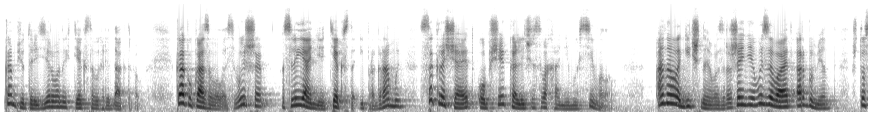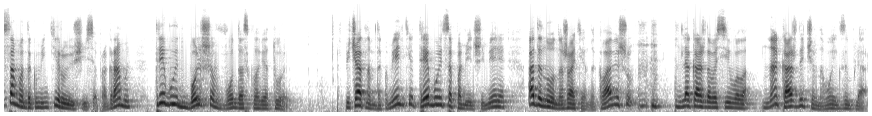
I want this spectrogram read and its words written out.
компьютеризированных текстовых редакторов. Как указывалось выше, слияние текста и программы сокращает общее количество хранимых символов. Аналогичное возражение вызывает аргумент, что самодокументирующиеся программы требуют больше ввода с клавиатуры. В печатном документе требуется по меньшей мере одно нажатие на клавишу для каждого символа на каждый черновой экземпляр.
